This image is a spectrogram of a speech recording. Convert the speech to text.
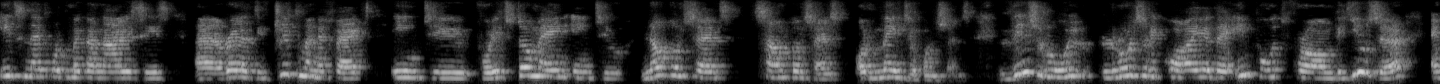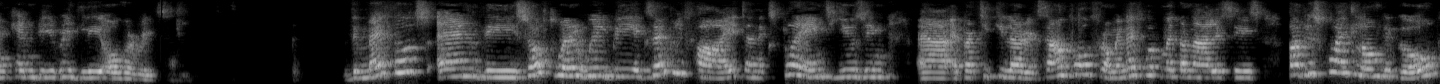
each network meta-analysis uh, relative treatment effect into, for each domain, into no concerns, some concerns, or major concerns. These rule, rules require the input from the user and can be readily overwritten. The methods and the software will be exemplified and explained using uh, a particular example from a network meta-analysis published quite long ago,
